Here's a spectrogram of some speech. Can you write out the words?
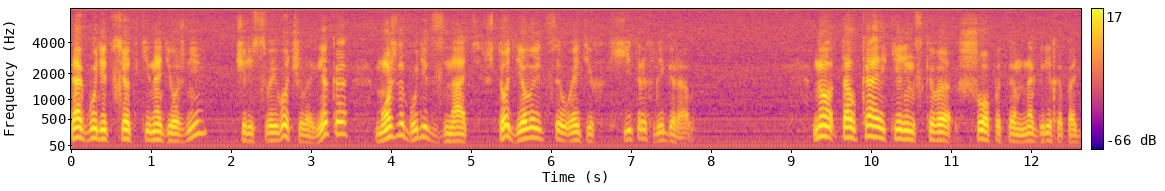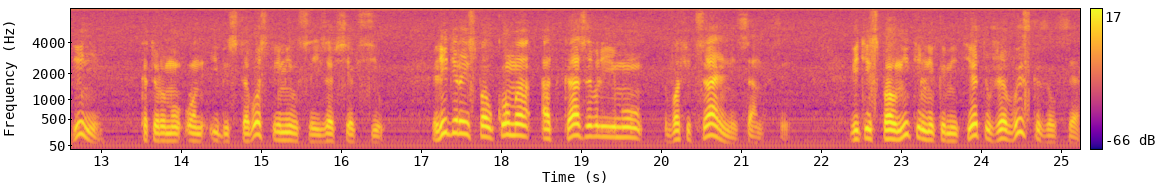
Так будет все таки надежнее. Через своего человека можно будет знать, что делается у этих хитрых либералов. Но толкая Керенского шепотом на грехопадение, к которому он и без того стремился изо всех сил, лидеры исполкома отказывали ему в официальной санкции. Ведь исполнительный комитет уже высказался,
